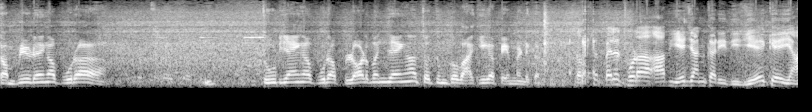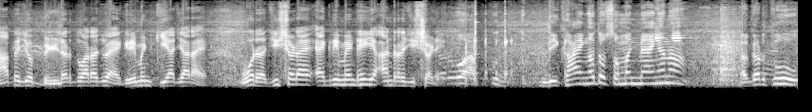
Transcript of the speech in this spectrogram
कंप्लीट होएगा पूरा टूट जाएगा पूरा प्लॉट बन जाएगा तो तुमको बाकी का पेमेंट कर सबसे पहले थोड़ा आप ये जानकारी दीजिए कि यहाँ पे जो बिल्डर द्वारा जो एग्रीमेंट किया जा रहा है वो रजिस्टर्ड एग्रीमेंट है या अनरजिस्टर्ड है? वो आपको दिखाएँगे तो समझ में आएगा ना। अगर तू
